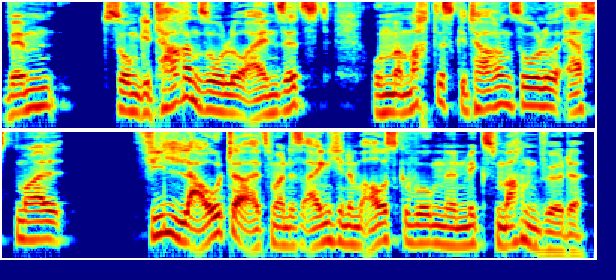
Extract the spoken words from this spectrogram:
wenn so ein Gitarrensolo einsetzt und man macht das Gitarrensolo erstmal viel lauter, als man das eigentlich in einem ausgewogenen Mix machen würde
